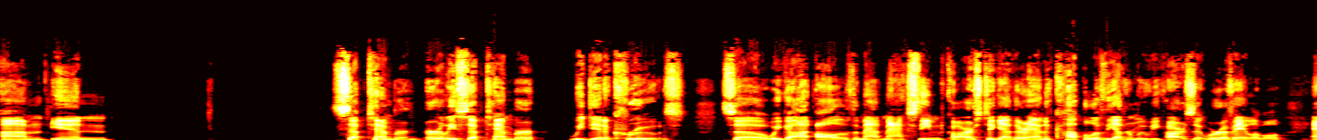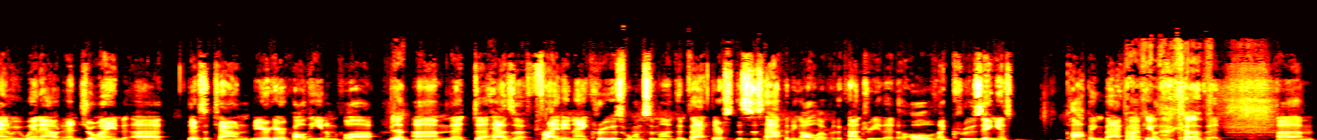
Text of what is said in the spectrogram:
um, in September, early September, we did a cruise. So we got all of the Mad Max themed cars together and a couple of the other movie cars that were available, and we went out and joined. Uh, there's a town near here called Enumclaw Yep. um, that uh, has a Friday night cruise once a month. In fact, there's this is happening all over the country. That the whole like cruising is popping back Popping up back COVID. Um,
